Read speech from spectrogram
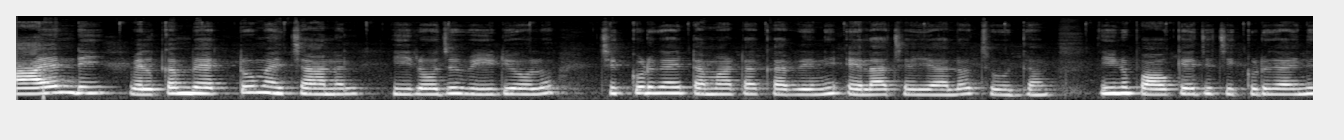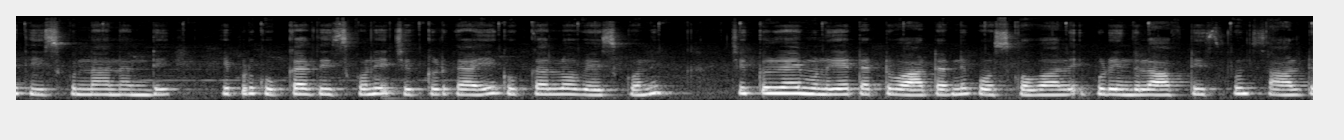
హాయ్ అండి. Welcome back to my channel. ఈరోజు వీడియోలో చిక్కుడుగాయ టమాటా కర్రీని ఎలా చేయాలో చూద్దాం. నేను పావు కేజీ చిక్కుడుగాయని తీసుకున్నానండి. ఇప్పుడు కుక్కర్ తీసుకొని చిక్కుడుకాయ కుక్కర్లో వేసుకొని చిక్కుడుకాయ మునిగేటట్టు వాటర్ని పోసుకోవాలి. ఇప్పుడు ఇందులో హాఫ్ టీ స్పూన్ సాల్ట్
